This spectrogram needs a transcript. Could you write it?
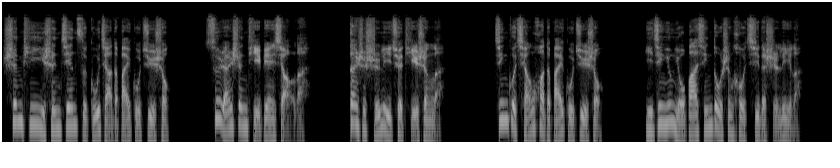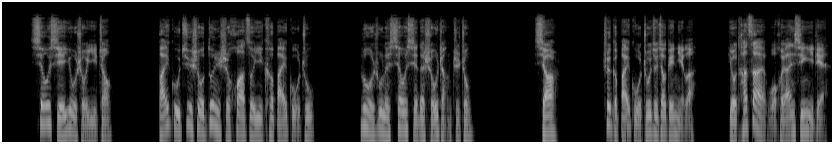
身披一身尖刺骨甲的白骨巨兽。虽然身体变小了，但是实力却提升了。经过强化的白骨巨兽，已经拥有八星斗圣后期的实力了。萧协右手一招，白骨巨兽顿时化作一颗白骨珠，落入了萧协的手掌之中。仙儿，这个白骨珠就交给你了，有它在，我会安心一点。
